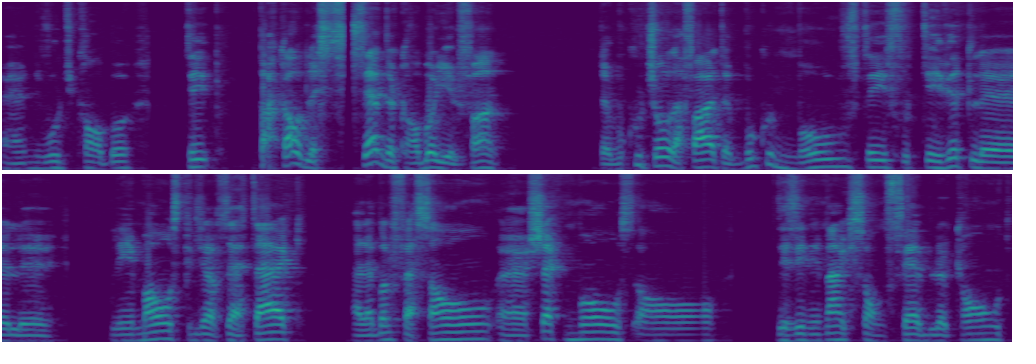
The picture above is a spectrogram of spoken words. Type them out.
au niveau du combat. par contre, le système de combat, il est le fun. T'as beaucoup de choses à faire, t'as beaucoup de moves, il faut que t'évites le, les monstres et leurs attaques à la bonne façon. Euh, chaque monstre a des éléments qui sont faibles contre,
